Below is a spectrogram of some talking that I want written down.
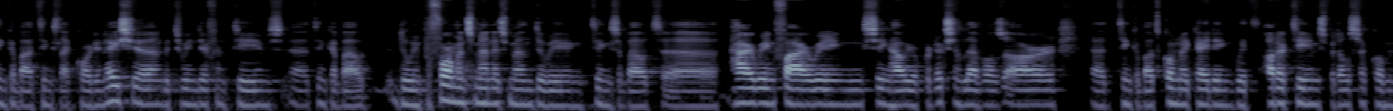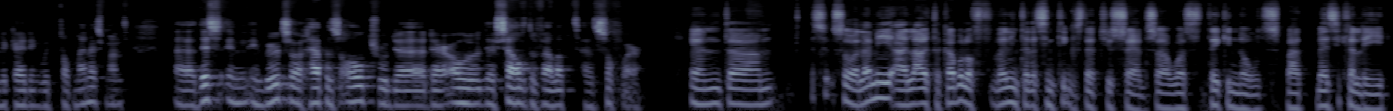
think about things like coordination between different teams, uh, think about doing performance management, doing things about uh, hiring, firing, seeing how your production levels are, uh, think about communicating with other teams, but also communicating with top management. Uh, this in, in Buurtzorg happens all through the, their own their self-developed uh, software. And um, so, so, let me highlight a couple of very interesting things that you said. So I was taking notes, but basically,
